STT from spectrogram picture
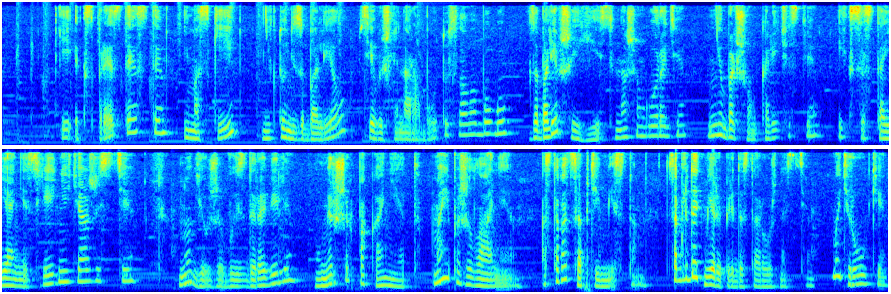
и экспресс-тесты, и мазки. Никто не заболел, все вышли на работу, слава богу. Заболевшие есть в нашем городе, в большом количестве. Их состояние средней тяжести, многие уже выздоровели, умерших пока нет. Мои пожелания – оставаться оптимистом, соблюдать меры предосторожности, мыть руки,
